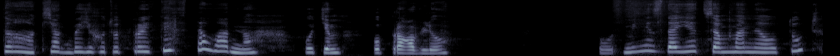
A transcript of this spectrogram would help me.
Так, як би його тут пройти? Та ладно, потім поправлю. От, мені здається, в мене отут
